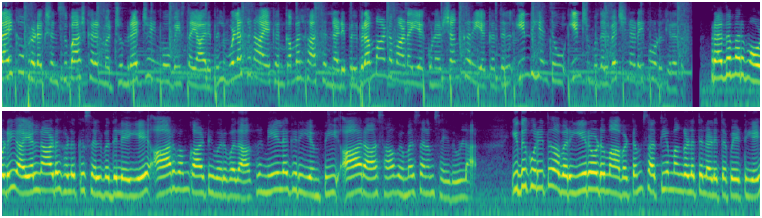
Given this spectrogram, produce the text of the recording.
லைகா புரொடக்ஷன் சுபாஷ்கரன் மற்றும் ரெட் ஜெயின் மூவிஸ் தயாரிப்பில் உலக நாயகன் கமல்ஹாசன் நடிப்பில் பிரம்மாண்டமான இயக்குனர் சங்கர் இயக்கத்தில் இந்தியன் டூ இன்று முதல் வெற்றி நடை போடுகிறது. பிரதமர் மோடி அயல் நாடுகளுக்கு செல்வதிலேயே ஆர்வம் காட்டி வருவதாக நீலகிரி எம்பி ஆர் ஆசா விமர்சனம் செய்துள்ளார். இது குறித்து அவர் ஈரோடு மாவட்டம் சத்தியமங்கலத்தில் அளித்த பேட்டியை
